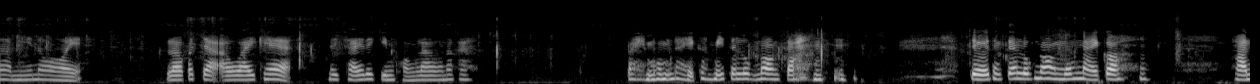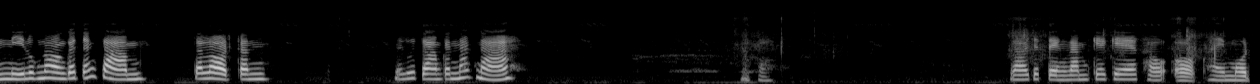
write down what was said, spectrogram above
น่ะมีหน่อย เราก็จะเอาไว้แค่ ได้ใช้ได้กินของเรานะคะ ไปมุมไหนก็มีแต่ลูกน้องตาม เจอทั้งแต่ลูกน้องมุมไหนก็หันหนีลูกน้องก็จังตามตลอดกัน ไม่รู้ตามกันนักหนานี่ค่ะเราจะแต่งลำแก้ๆเขาออกให้หมด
